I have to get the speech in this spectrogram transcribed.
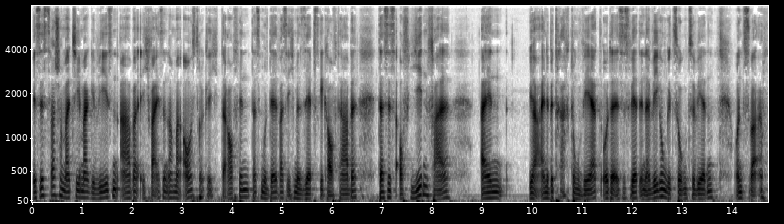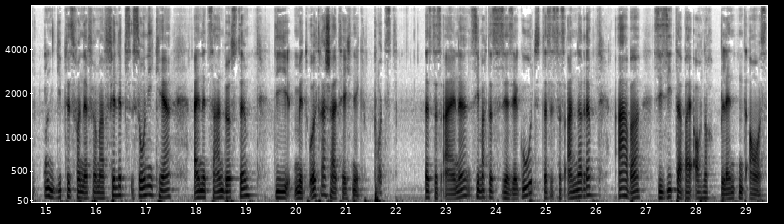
Es ist zwar schon mal Thema gewesen, aber ich weise nochmal ausdrücklich darauf hin, das Modell, was ich mir selbst gekauft habe, das ist auf jeden Fall ein, ja, eine Betrachtung wert oder es ist wert, in Erwägung gezogen zu werden. Und zwar gibt es von der Firma Philips Sonicare eine Zahnbürste, die mit Ultraschalltechnik putzt das ist das eine. Sie macht das sehr, sehr gut. Das ist das andere. Aber sie sieht dabei auch noch blendend aus.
